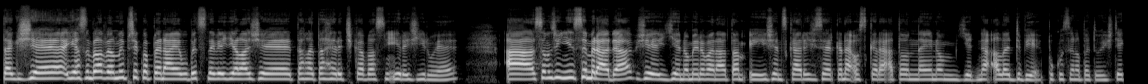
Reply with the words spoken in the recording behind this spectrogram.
Takže já jsem byla velmi překvapená, já vůbec nevěděla, že tahle ta herečka vlastně i režíruje. A samozřejmě jsem ráda, že je nominovaná tam i ženská režisérka na Oscara a to nejenom jedna, ale dvě, pokud se napletu ještě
